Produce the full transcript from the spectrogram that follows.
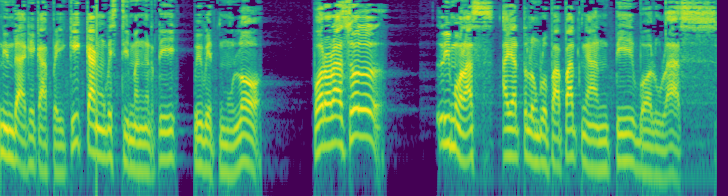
nindakake kabeh iki kang wis dimengerti wiwit mula Para Rasul 15 ayat 34 nganti 18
